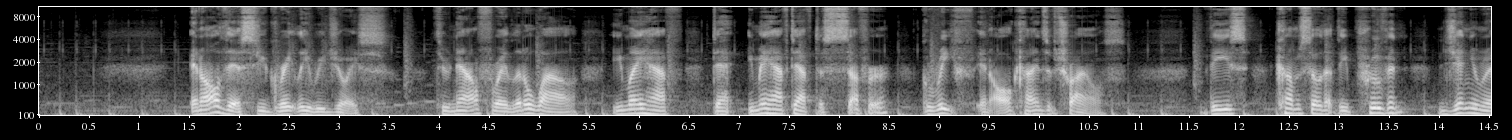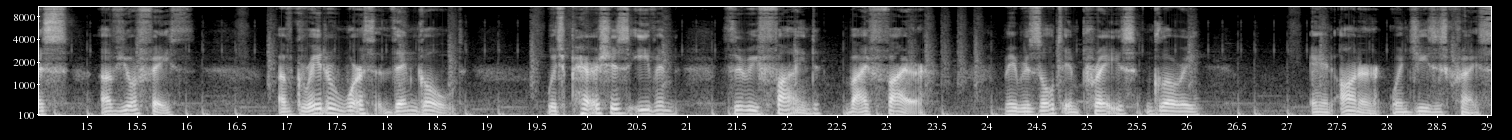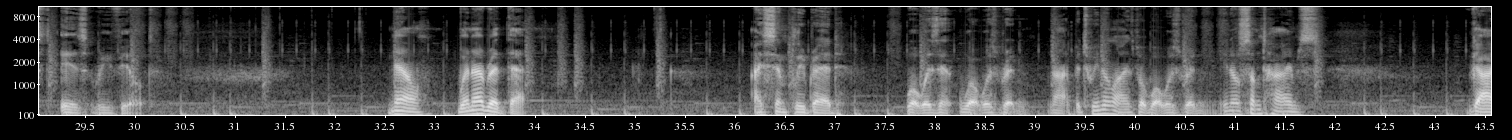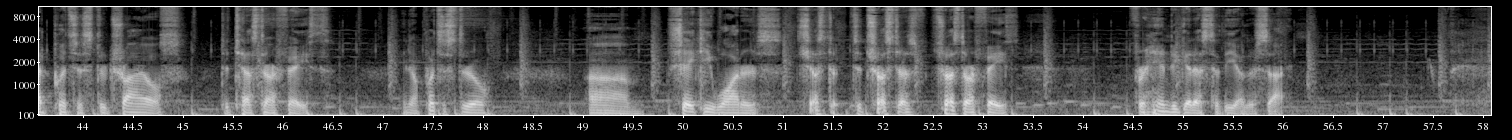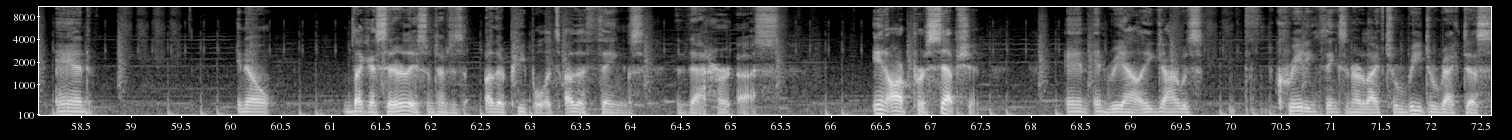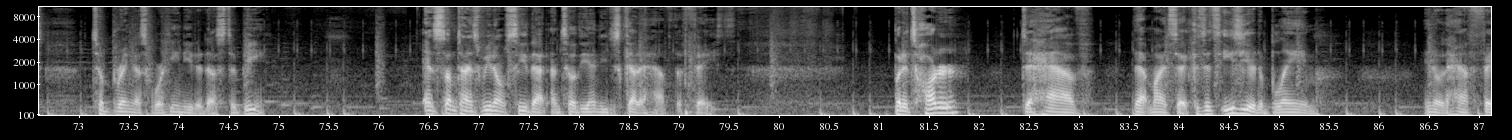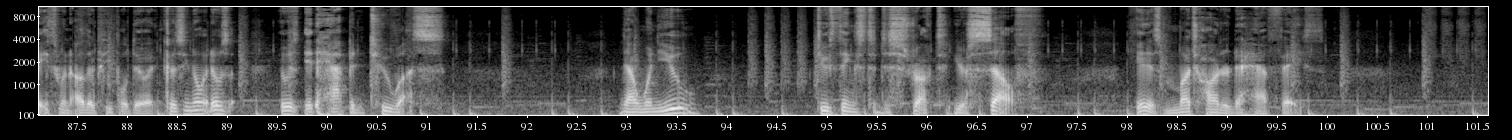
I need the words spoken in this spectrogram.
In all this you greatly rejoice, through now for a little while you may have to you may have to have to suffer grief in all kinds of trials. These come so that the proven genuineness of your faith, of greater worth than gold, which perishes even through refined by fire, may result in praise, glory, and honor when Jesus Christ is revealed. Now, when I read that, I simply read what was what was written, not between the lines, but what was written. You know, sometimes God puts us through trials to test our faith. You know, puts us through um, shaky waters just to, to trust us, trust our faith for Him to get us to the other side. And, you know, like I said earlier, sometimes it's other people, it's other things that hurt us in our perception. And in reality, God was creating things in our life to redirect us, to bring us where He needed us to be. And sometimes we don't see that until the end. You just got to have the faith. But it's harder to have that mindset because it's easier to blame you know to have faith when other people do it because you know it was it was it happened to us now when you do things to destruct yourself it is much harder to have faith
